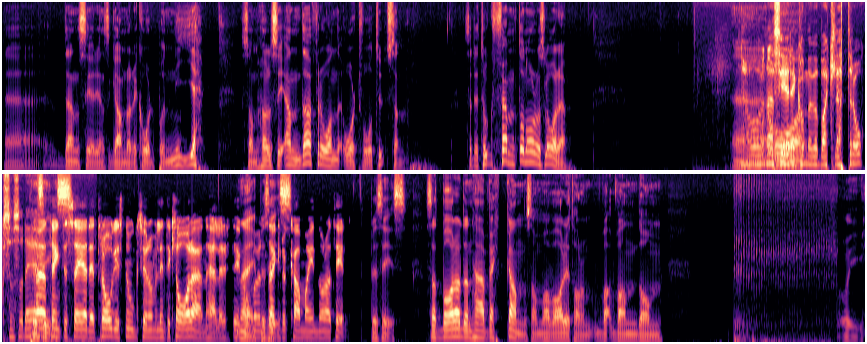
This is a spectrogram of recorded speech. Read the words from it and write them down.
Eh, den seriens gamla rekord på 9 som höll sig ända från år 2000. Så det tog 15 år att slå det. ja och Eh, den här serien kommer väl bara klättra också så det är... Precis. jag tänkte säga det, tragiskt nog så är de väl inte klara än heller. Det Nej, kommer väl precis. säkert att kamma in några till. Precis. Så att bara den här veckan som har varit har de, va- vann de... Oj.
